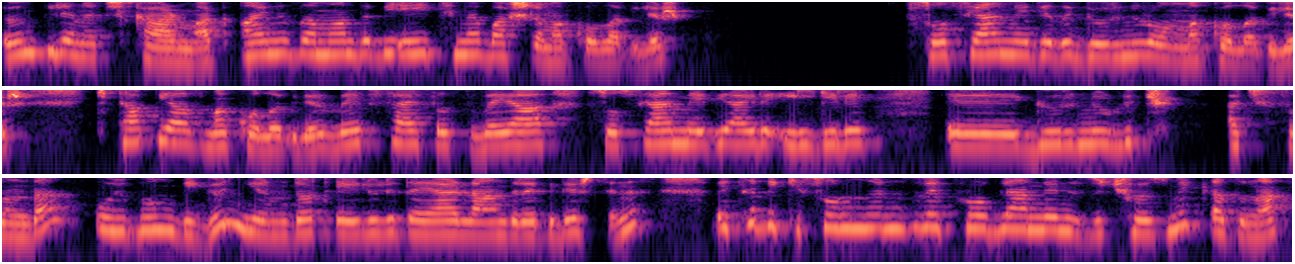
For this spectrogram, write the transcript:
ön plana çıkarmak, aynı zamanda bir eğitime başlamak olabilir. Sosyal medyada görünür olmak olabilir, kitap yazmak olabilir, web sayfası veya sosyal medya ile ilgili e, görünürlük açısından uygun bir gün 24 Eylül'ü değerlendirebilirsiniz. Ve tabii ki sorunlarınızı ve problemlerinizi çözmek adına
